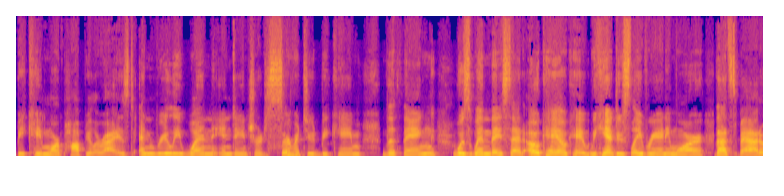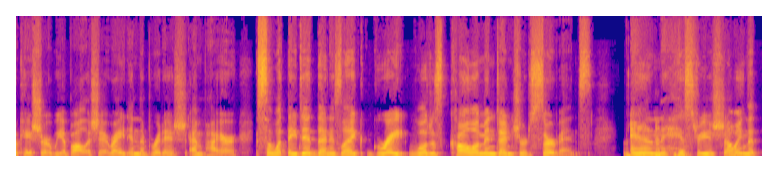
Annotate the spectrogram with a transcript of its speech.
became more popularized. And really, when indentured servitude became the thing, was when they said, okay, okay, we can't do slavery anymore. That's bad. Okay, sure, we abolish it, right? In the British Empire. So what they did then is like, great, we'll just call them indentured servants and history is showing that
